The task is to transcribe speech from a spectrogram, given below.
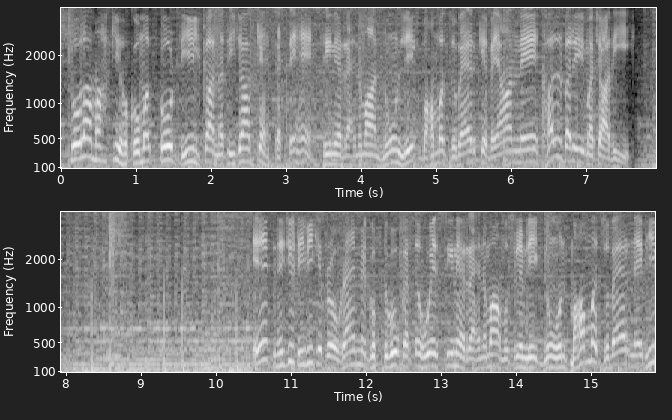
16 माह की हुकूमत को डील का नतीजा कह सकते हैं। सीनियर रहनुमा नून लीग मोहम्मद जुबैर के बयान ने खलबली मचा दी। एक निजी टीवी के प्रोग्राम में गुफ्तगू करते हुए सीनियर रहनुमा मुस्लिम लीग नून मोहम्मद जुबैर ने भी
